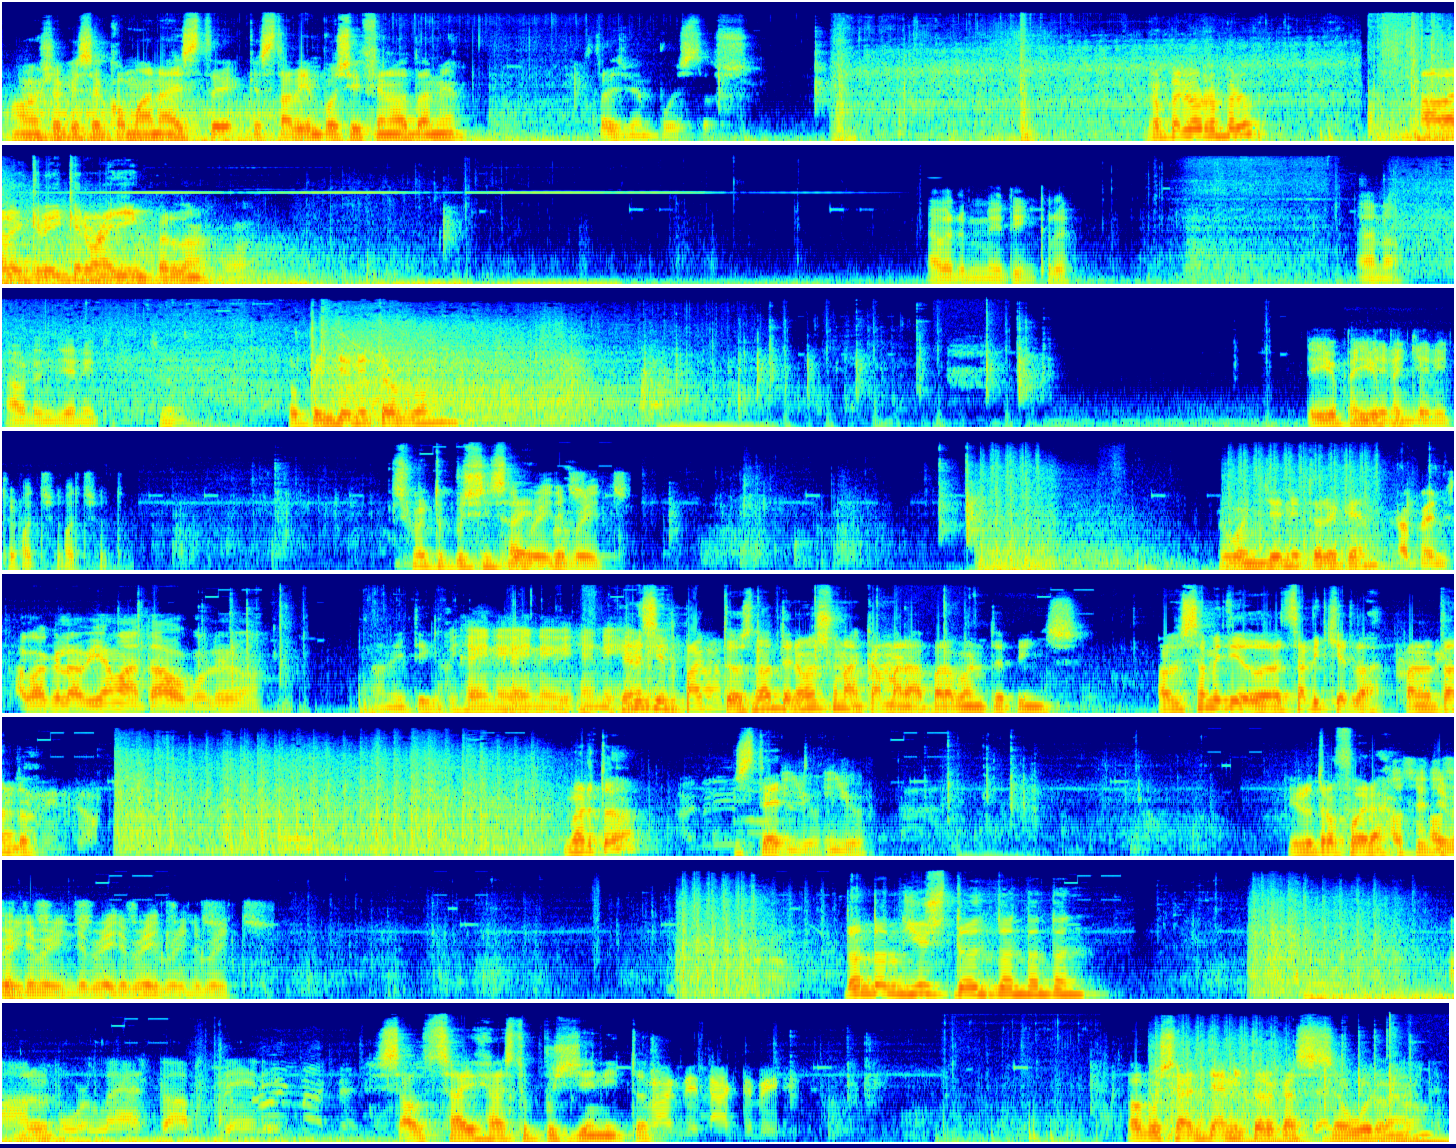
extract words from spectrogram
Vamos a que se coman a este, que está bien posicionado también. Estáis bien puestos. Rómpelo, rómpelo. Ah, vale, creí que era una Jing, perdón. Abren meeting, creo. Ah, no. Abren llenito. Sí. Open janitor room. They open, they open janitor. Watch, watch it. It's going to push The inside. bridge, the boss. bridge. Luego en janitor again. Ya Pensaba que lo había matado, colega. La mítica. Behind, behind, behind, behind. Tienes impactos, ¿no? Tenemos una cámara para ponerte pins. Ah, se ha metido, está a la izquierda, panotando. ¿Muerto? Injure. Y el otro fuera. Don't, don't use, don't, don't, don't, don't. Op 4, last stop standing. It's outside, has to push janitor. Va a pushar janitor casi seguro, ¿no?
